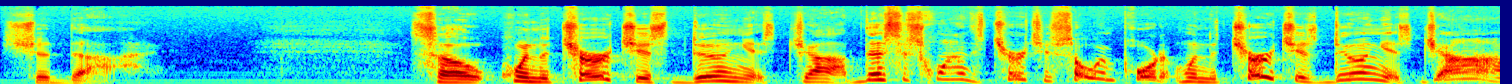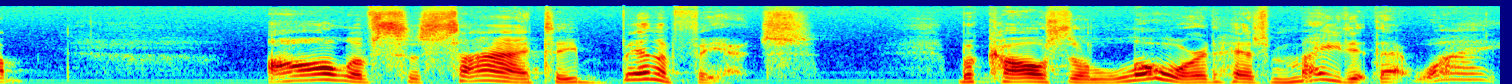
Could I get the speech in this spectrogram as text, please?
should die. So, when the church is doing its job, this is why the church is so important. When the church is doing its job, all of society benefits because the Lord has made it that way.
